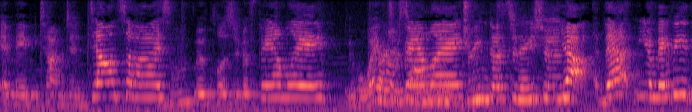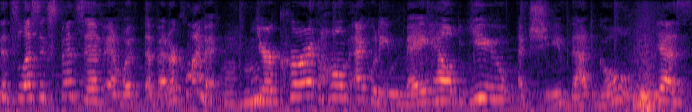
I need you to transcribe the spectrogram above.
It may be time to downsize, mm-hmm. move closer to family, move away Purchase from home, family. dream destination. Yeah, that, you know, maybe that's less expensive and with a better climate. Mm-hmm. Your current home equity may help you achieve that goal. Yes.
